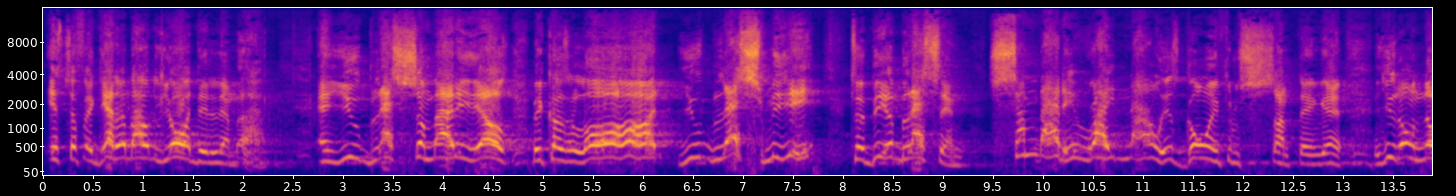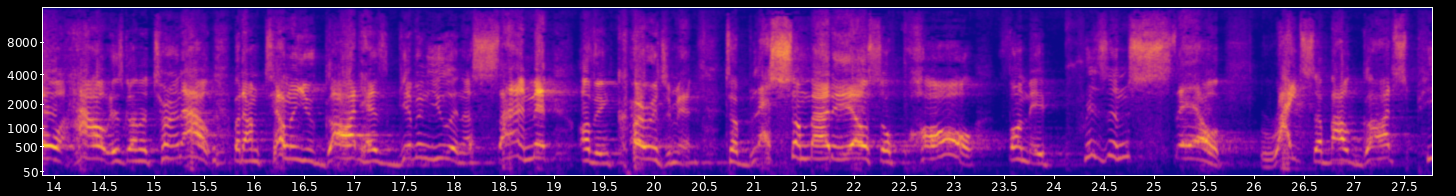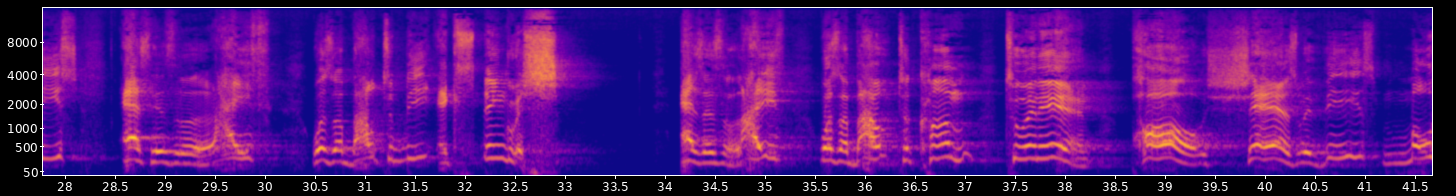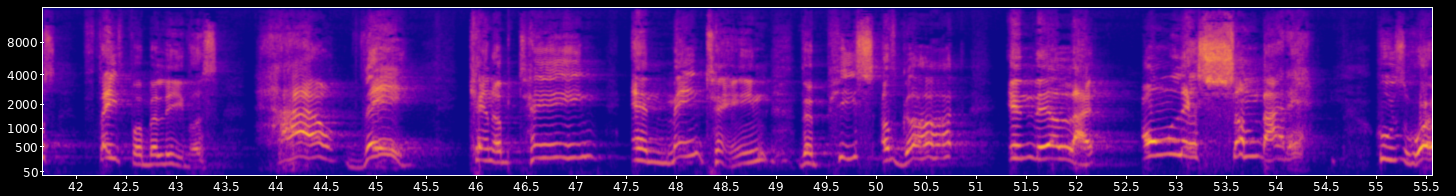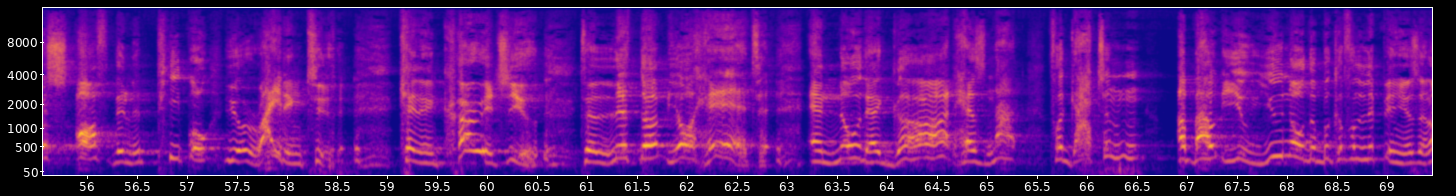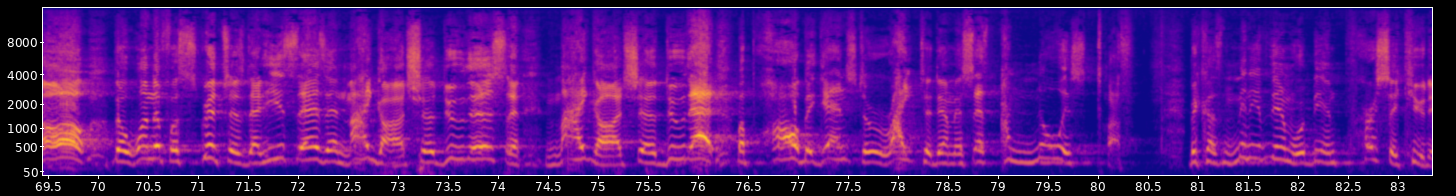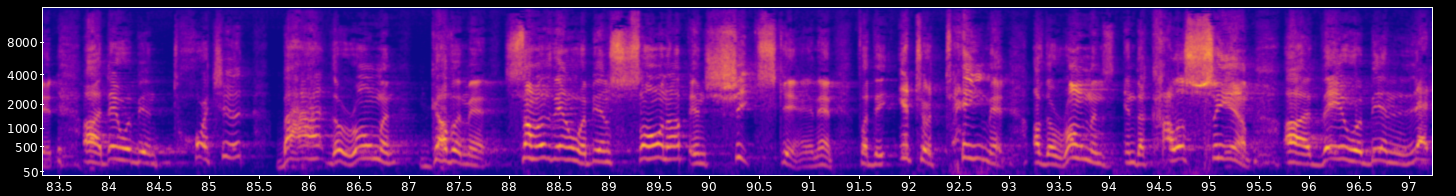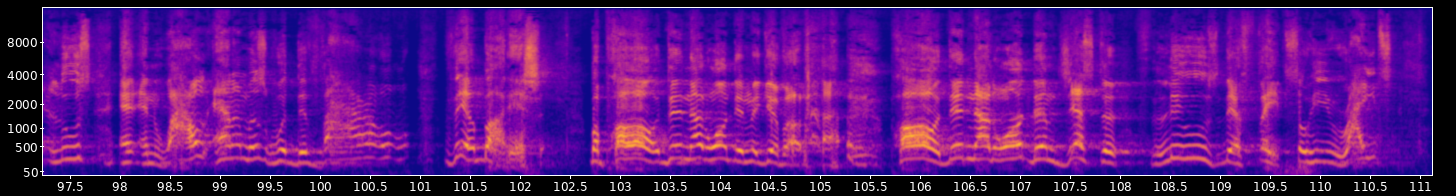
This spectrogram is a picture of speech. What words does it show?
is to forget about your dilemma and you bless somebody else because, Lord, you bless me to be a blessing. Somebody right now is going through something and you don't know how it's going to turn out. But I'm telling you, God has given you an assignment of encouragement to bless somebody else. So, Paul, from a prison cell, writes about God's peace as his life was about to be extinguished, as his life was about to come to an end. Paul shares with these most faithful believers how they can obtain and maintain the peace of God in their life. Only somebody who's worse off than the people you're writing to can encourage you to lift up your head and know that God has not forgotten about you. You know the book of Philippians and all the wonderful scriptures that he says, and my God shall do this, and my God shall do that. But Paul begins to write to them and says, I know it's tough because many of them were being persecuted, uh, they were being tortured by the Roman government. Some of them were being sewn up in sheepskin, and for the entertainment of the Romans in the Colosseum, uh, they were being let loose, and, and wild animals would devour their bodies. But Paul did not want them to give up. Paul did not want them just to lose their faith. So he writes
